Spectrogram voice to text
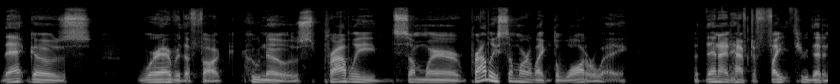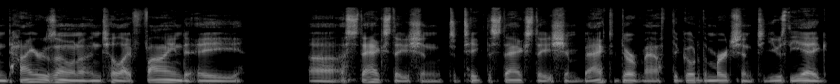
That goes wherever the fuck, who knows? Probably somewhere, probably somewhere like the waterway. But then I'd have to fight through that entire zone until I find a uh, a stag station to take the stag station back to Dirtmouth to go to the merchant to use the egg.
